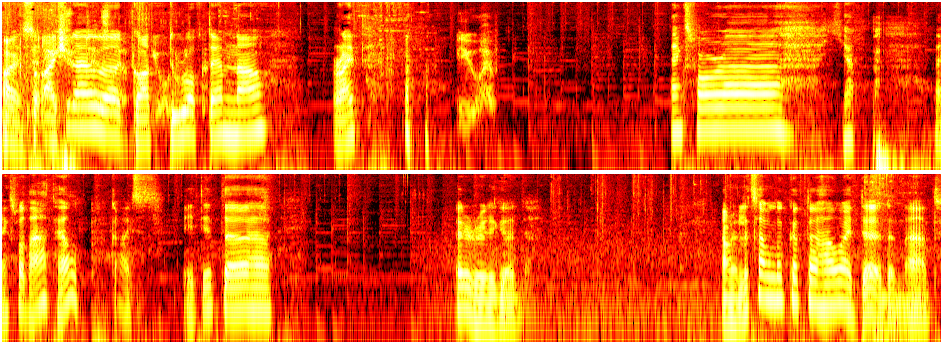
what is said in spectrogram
Alright, so I should have uh, got two of them now, right? You have Thanks for, uh, yep. Thanks for that help, guys. It did, uh, very really good. Alright, let's have a look at uh, how I did in that.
